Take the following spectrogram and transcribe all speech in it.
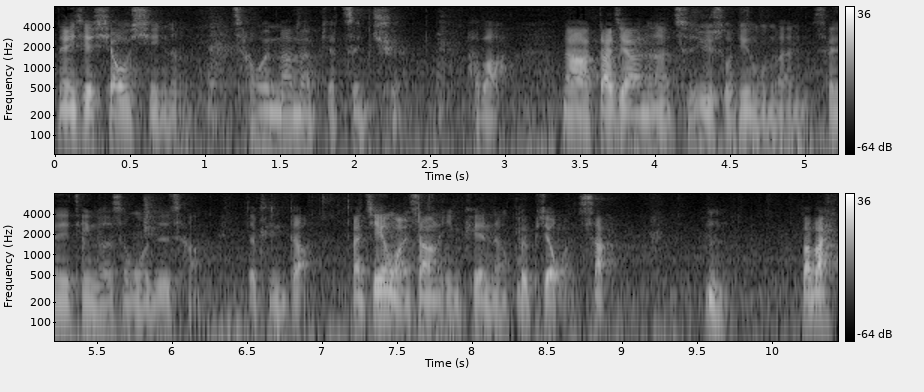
那些消息呢才会慢慢比较正确，好吧？那大家呢持续锁定我们三 C 听歌生活日常的频道。那今天晚上影片呢会比较晚上，嗯，拜拜。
